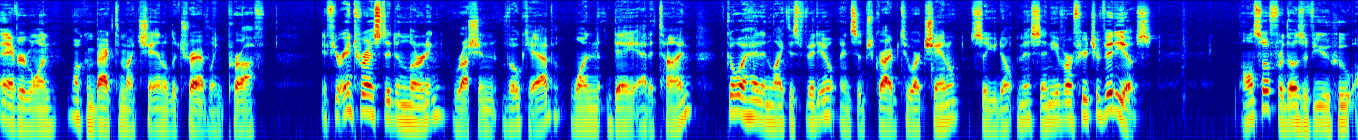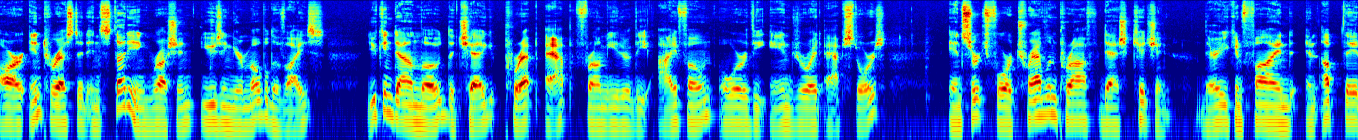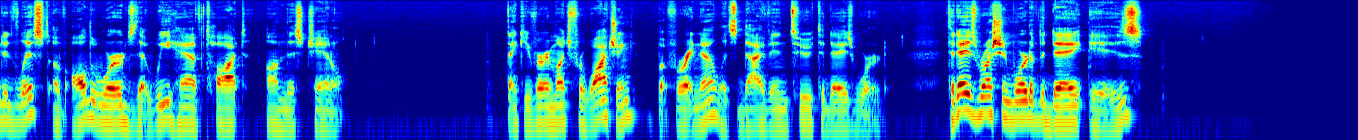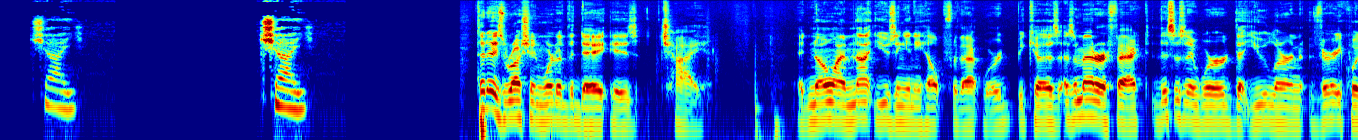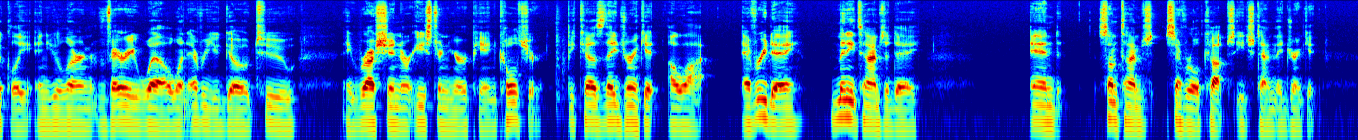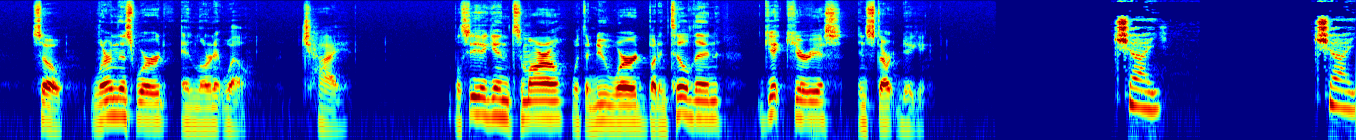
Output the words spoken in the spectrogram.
Hey everyone, welcome back to my channel, The Travlin' Prof. If you're interested in learning Russian vocab one day at a time, go ahead and like this video and subscribe to our channel so you don't miss any of our future videos. Also, for those of you who are interested in studying Russian using your mobile device, you can download the Chegg Prep app from either the iPhone or the Android app stores and search for Travlin' Prof Kitchen. There you can find an updated list of all the words that we have taught on this channel. Thank you very much for watching, but for right now, let's dive into today's word. Today's Russian word of the day is Chai. Chai. Today's Russian word of the day is chai. And no, I'm not using any help for that word because, as a matter of fact, this is a word that you learn very quickly and you learn very well whenever you go to a Russian or Eastern European culture because they drink it a lot, every day, many times a day, and sometimes several cups each time they drink it. So, learn this word and learn it well. Chai. We'll see you again tomorrow with a new word, but until then, get curious and start digging. Чай. Чай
